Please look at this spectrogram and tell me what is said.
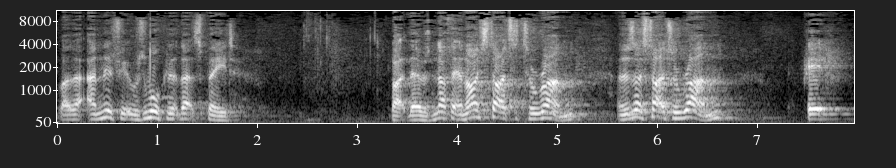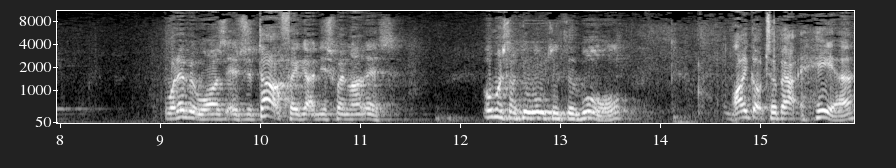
like that. And literally, it was walking at that speed. Like there was nothing. And I started to run. And as I started to run, it, whatever it was, it was a dark figure and just went like this. Almost like you walked into the wall. I got to about here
